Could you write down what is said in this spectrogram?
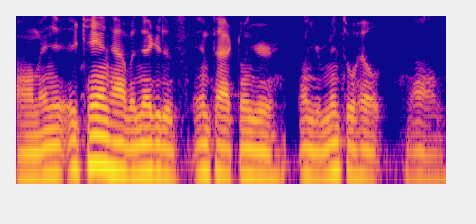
Um, and it, it can have a negative impact on your on your mental health. Um,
